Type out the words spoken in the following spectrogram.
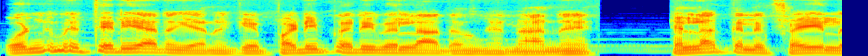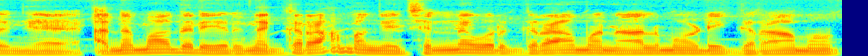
ஒண்ணுமே தெரியாதுங்க எனக்கு படிப்பறிவு இல்லாதவங்க நான். எல்லாத்துலேயும் ஃபெயிலுங்க அந்த மாதிரி இருந்த கிராமங்க சின்ன ஒரு கிராமம் நாலுமோடி கிராமம்.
